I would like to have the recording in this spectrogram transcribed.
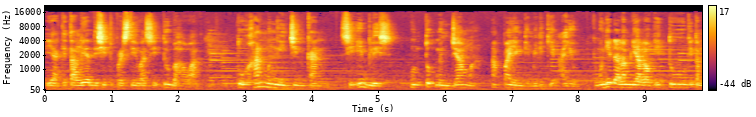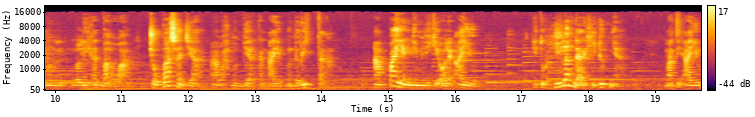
ya kita lihat di situ peristiwa situ bahwa Tuhan mengizinkan si iblis untuk menjamah apa yang dimiliki Ayub. Kemudian dalam dialog itu kita melihat bahwa coba saja Allah membiarkan Ayub menderita. Apa yang dimiliki oleh Ayub itu hilang dari hidupnya, mati Ayub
